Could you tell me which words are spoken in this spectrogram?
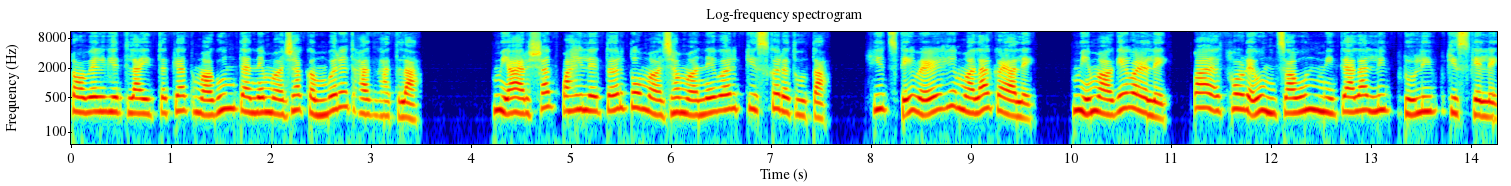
टॉवेल घेतला इतक्यात मागून त्याने माझ्या कंबरेत हात घातला. मी आरशात पाहिले तर तो माझ्या मानेवर किस करत होता. हीच ते वेळ हे मला कळाले. मी मागे वळले. पाय थोडे उंचावून मी त्याला लिप टू लिप किस केले.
